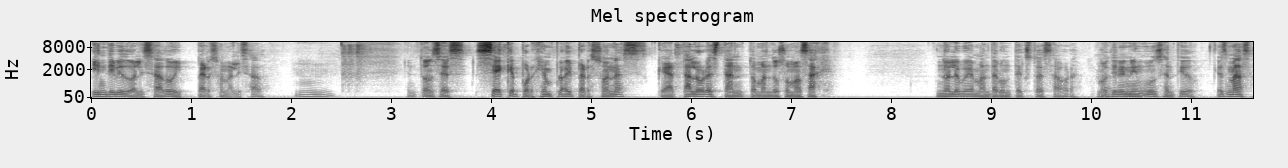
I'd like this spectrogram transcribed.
individualizado y personalizado. Entonces sé que, por ejemplo, hay personas que a tal hora están tomando su masaje. No le voy a mandar un texto a esa hora. No tiene ningún sentido. Es más,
